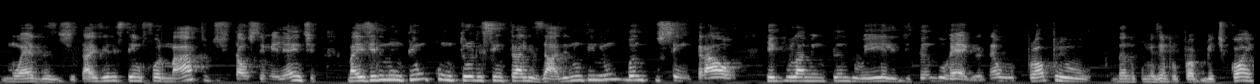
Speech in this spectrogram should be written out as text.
moedas digitais, eles têm um formato digital semelhante, mas ele não tem um controle centralizado, ele não tem nenhum banco central regulamentando ele, ditando regras. Né? O próprio, dando como exemplo o próprio Bitcoin,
